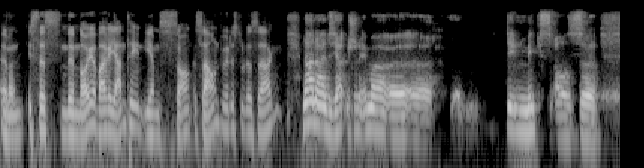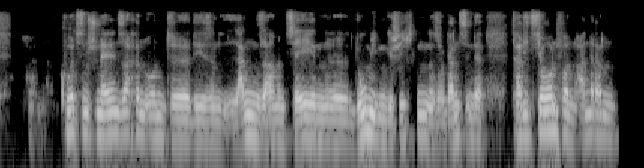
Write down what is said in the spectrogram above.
Ähm, ja. Ist das eine neue Variante in ihrem Song Sound, würdest du das sagen? Nein, nein, sie hatten schon immer äh, äh den Mix aus äh, kurzen, schnellen Sachen und äh, diesen langsamen, zähen, äh, dummigen Geschichten, also ganz in der Tradition von anderen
